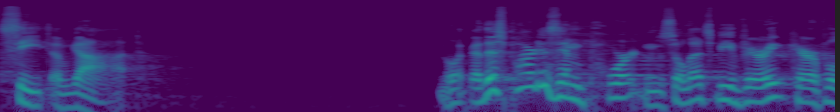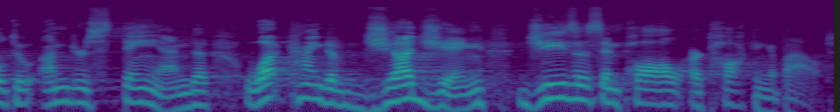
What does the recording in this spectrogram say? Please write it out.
seat of God. Look, this part is important, so let's be very careful to understand what kind of judging Jesus and Paul are talking about.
